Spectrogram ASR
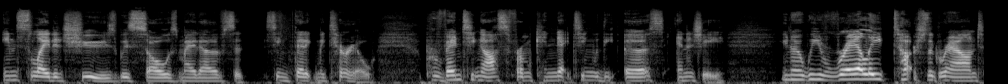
insulated shoes with soles made out of synthetic material, preventing us from connecting with the earth's energy. You know, we rarely touch the ground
